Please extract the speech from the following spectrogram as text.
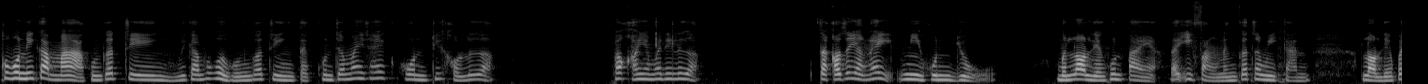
คนคนนี้กลับมาหาคุณก็จริง มีการพูดคุยกับคุณก็จริง แต่คุณจะไม่ใช่คนที่เขาเลือก เพราะเขายังไม่ได้เลือก แต่เขาจะยังให้มีคุณอยู่ เหมือนหล่อเลี้ยงคุณไปอะและอีกฝั่งหนึ่งก็จะมีการหล่อเลี้ยงไป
